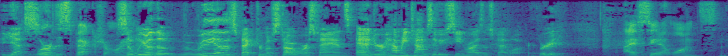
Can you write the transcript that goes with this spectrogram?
yes. we're the spectrum right so now. we are the we're the other spectrum of Star Wars fans. Andrew, how many times have you seen Rise of Skywalker? Three. I've seen it once, and,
